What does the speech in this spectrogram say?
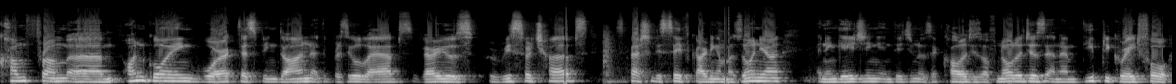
come from um, ongoing work that's being done at the Brazil Labs, various research hubs, especially safeguarding Amazonia and engaging indigenous ecologies of knowledges. And I'm deeply grateful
